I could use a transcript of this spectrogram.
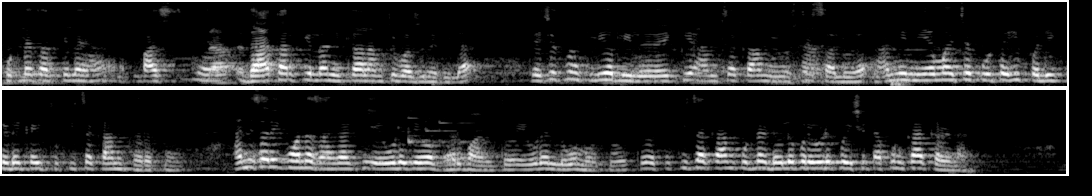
कुठल्या तारखेला ह्या पाच दहा तारखेला निकाल आमच्या बाजूने दिला. त्याच्यात पण क्लिअर लिहिलेलं आहे की आमचं काम व्यवस्थित चालू आहे. आम्ही नियमाच्या कुठंही पलीकडे काही चुकीचं काम करत नाही. आणि सर एक मला सांगा की एवढं जेव्हा घर बांधतो एवढं लोन होतो तेव्हा चुकीचं काम कुठल्या डेव्हलपर एवढे पैसे टाकून का करणार?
